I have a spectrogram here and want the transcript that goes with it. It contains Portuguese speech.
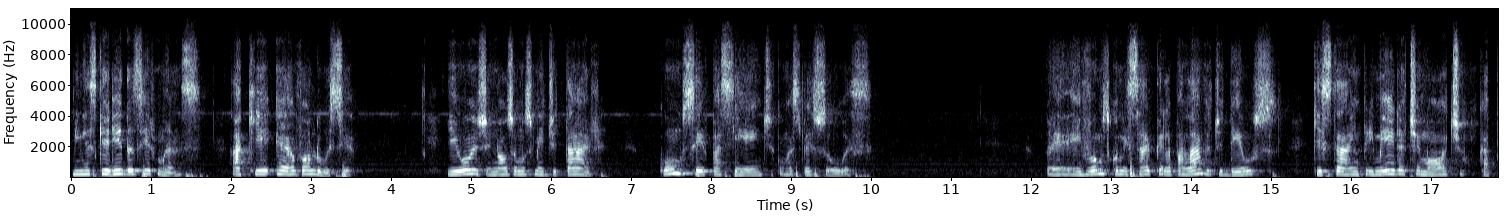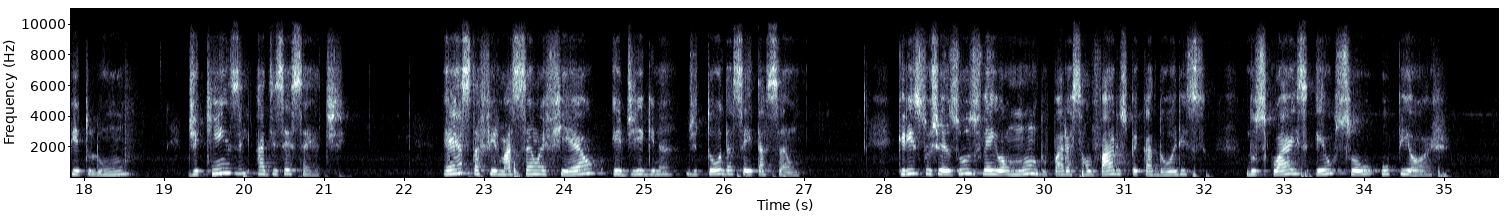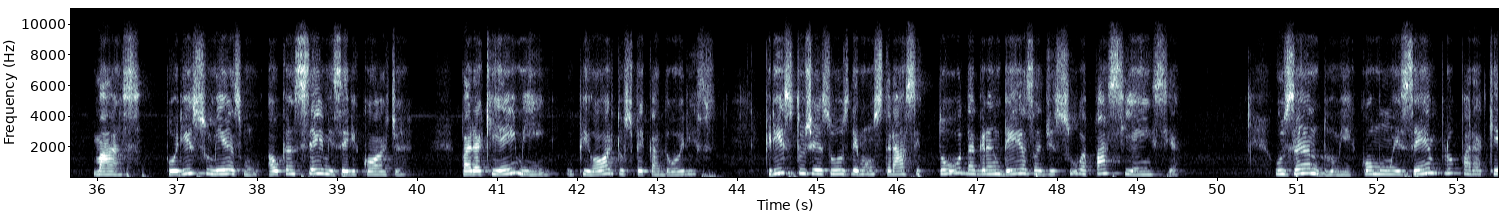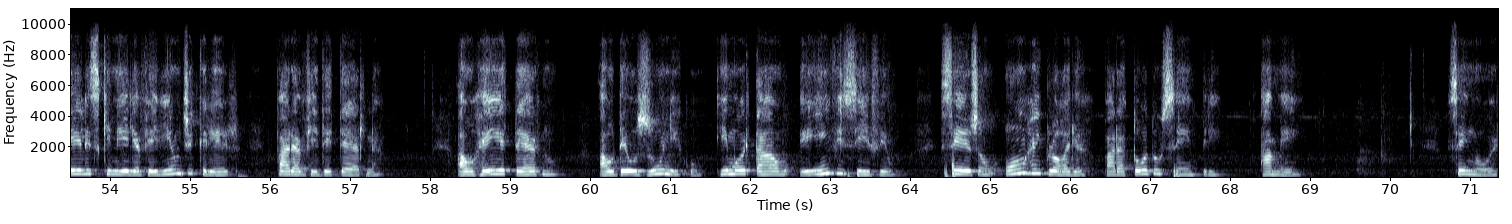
Minhas queridas irmãs, aqui é a avó Lúcia. E hoje nós vamos meditar como ser paciente com as pessoas. É, e vamos começar pela palavra de Deus, que está em 1 Timóteo, capítulo 1, de 15 a 17. Esta afirmação é fiel e digna de toda aceitação Cristo Jesus veio ao mundo para salvar os pecadores, dos quais eu sou o pior. Mas, por isso mesmo, alcancei misericórdia, para que em mim, o pior dos pecadores, Cristo Jesus demonstrasse toda a grandeza de sua paciência, usando-me como um exemplo para aqueles que nele haveriam de crer para a vida eterna ao Rei eterno, ao Deus único, imortal e invisível, sejam honra e glória para todos sempre. Amém. Senhor,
